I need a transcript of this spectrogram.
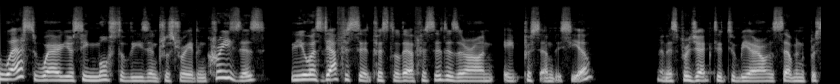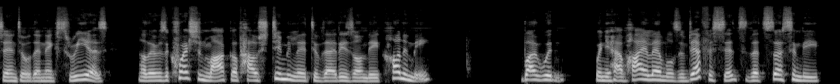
US, where you're seeing most of these interest rate increases, the US deficit, fiscal deficit, is around 8% this year, and it's projected to be around 7% over the next three years. Now, there is a question mark of how stimulative that is on the economy, but with, when you have high levels of deficits, that certainly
